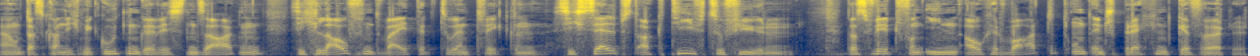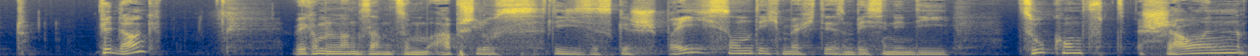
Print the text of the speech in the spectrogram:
äh, und das kann ich mit gutem Gewissen sagen, sich laufend weiterzuentwickeln, sich selbst aktiv zu führen. Das wird von Ihnen auch erwartet und entsprechend gefördert. Vielen Dank. Wir kommen langsam zum Abschluss dieses Gesprächs und ich möchte jetzt ein bisschen in die Zukunft schauen,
